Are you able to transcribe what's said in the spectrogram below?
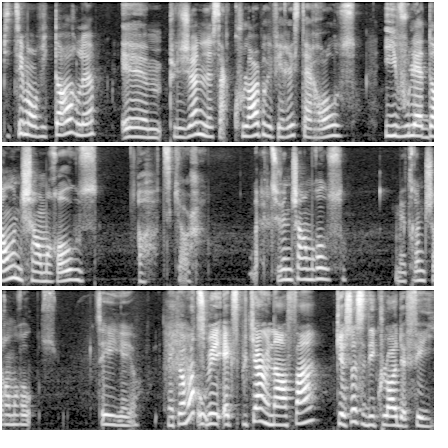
Puis tu sais, mon Victor, là, euh, plus jeune, là, sa couleur préférée, c'était rose. Il voulait donc une chambre rose. Oh, petit cœur. Ben, tu veux une chambre rose? Mettre une chambre rose. Tu sais, Mais comment tu Oh. veux expliquer à un enfant que ça, c'est des couleurs de filles?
